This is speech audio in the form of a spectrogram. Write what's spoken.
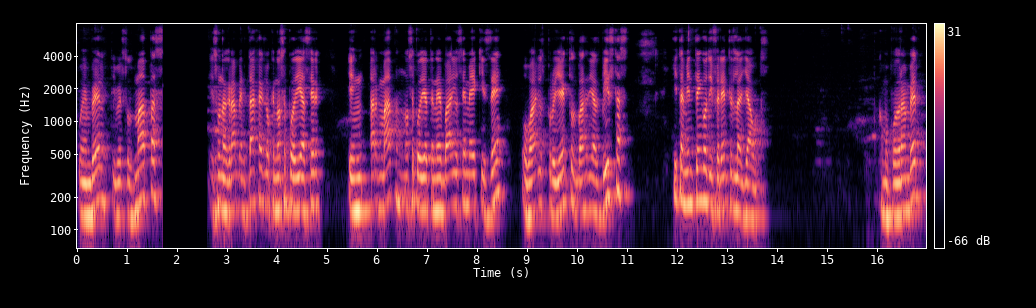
pueden ver diversos mapas. Es una gran ventaja, es lo que no se podía hacer en ArcMap, no se podía tener varios MXD o varios proyectos, varias vistas y también tengo diferentes layouts como podrán ver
